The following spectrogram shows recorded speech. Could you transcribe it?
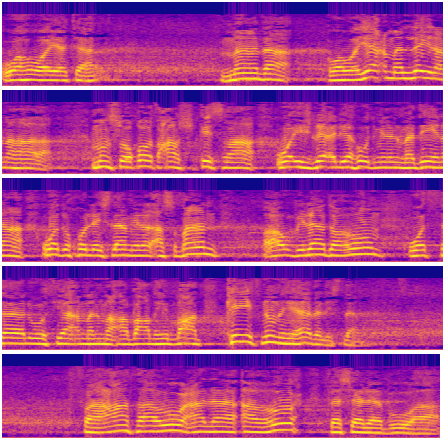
وهو يته ماذا؟ وهو يعمل ليل نهارا. من سقوط عرش كسرى وإجلاء اليهود من المدينة ودخول الإسلام إلى الأصبان أو بلاد الروم والثالث يعمل مع بعضه البعض. كيف ننهي هذا الإسلام؟ فعثروا على الروح فسلبوها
